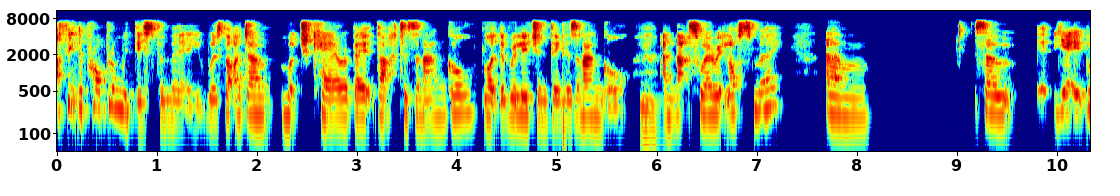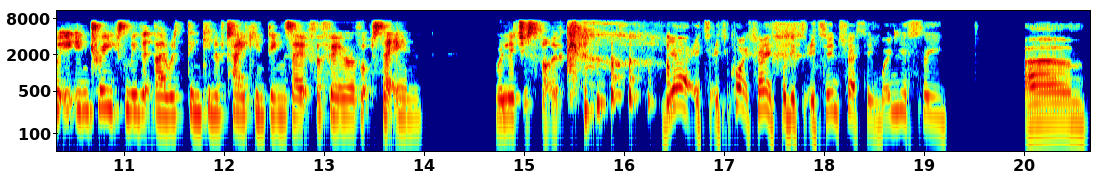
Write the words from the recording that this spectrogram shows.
I think the problem with this for me was that I don't much care about that as an angle, like the religion thing as an angle, Mm. and that's where it lost me. Um, so yeah, it, it intrigues me that they were thinking of taking things out for fear of upsetting religious folk. yeah, it's it's quite strange, but it's it's interesting when you see, um,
